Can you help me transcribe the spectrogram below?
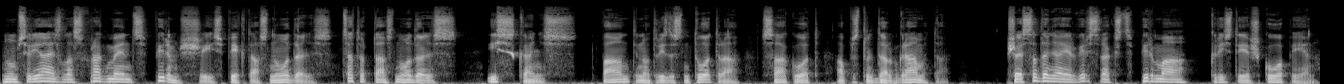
mums ir jāizlasa fragments pirms šīs piektās nodaļas, ceturtās nodaļas izskaņas, panti no 32. sākot apakstuļu darba grāmatā. Šai sadaļā ir virsraksts Pirmā kristiešu kopiena.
